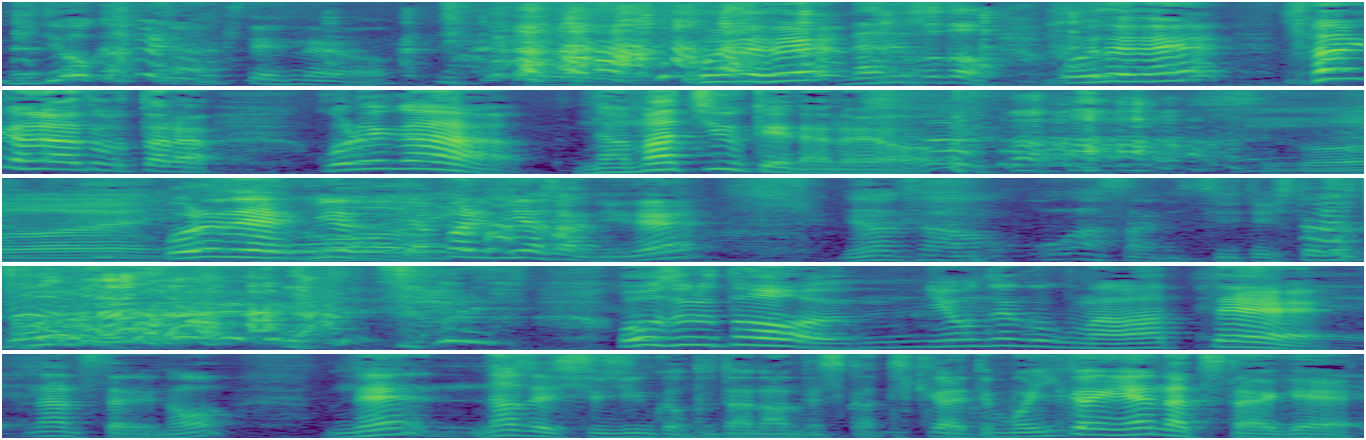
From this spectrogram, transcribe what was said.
ビデオカメラが来てんのよ。これでねなるほど。これでね何かなと思ったらこれが生中継なのよ。すごい。これでみややっぱり宮さんにね宮崎さん小川さんについて一言。そうすると日本全国回ってなんつったらいいの？ね、なぜ主人公は豚なんですかって聞かれてもういい加減嫌になってたわけ、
